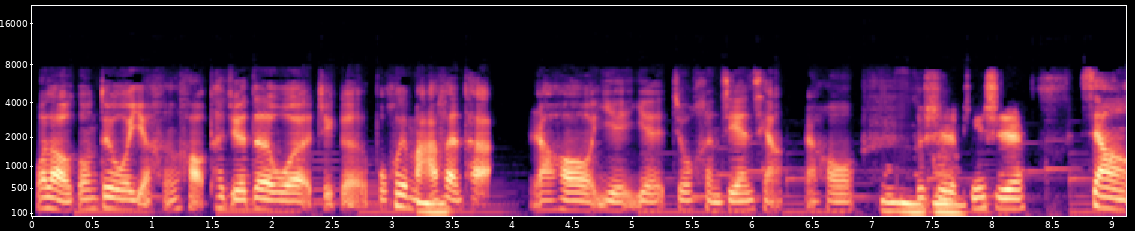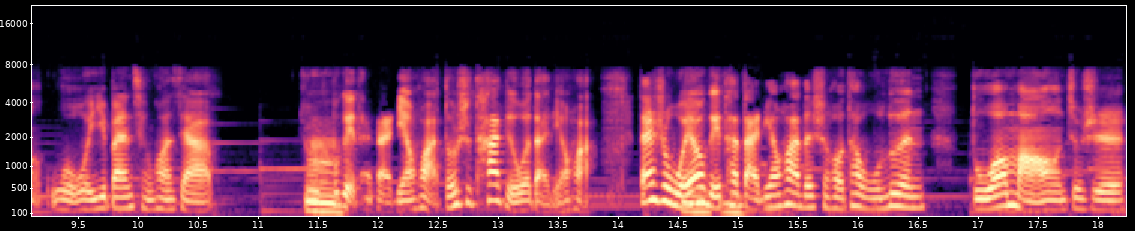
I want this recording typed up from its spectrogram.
我老公对我也很好，他觉得我这个不会麻烦他，然后也也就很坚强，然后就是平时像我我一般情况下就不给他打电话，都是他给我打电话，但是我要给他打电话的时候，他无论多忙，就是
